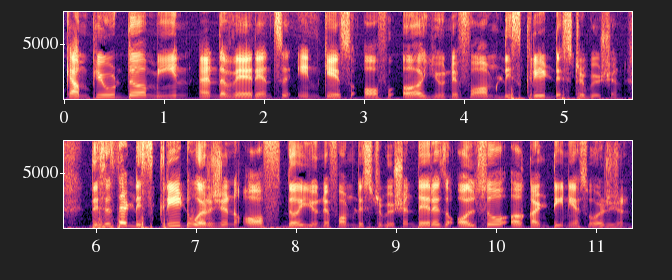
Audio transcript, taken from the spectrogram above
compute the mean and the variance in case of a uniform discrete distribution. This is the discrete version of the uniform distribution. There is also a continuous version.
